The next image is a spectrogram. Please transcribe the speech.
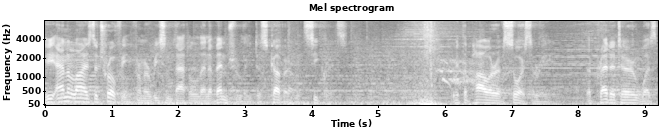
He analyzed a trophy from a recent battle and eventually discovered its secrets. With the power of sorcery, the Predator was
